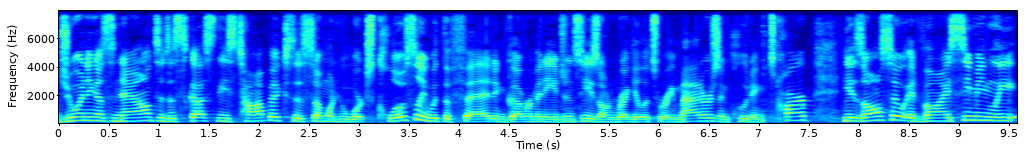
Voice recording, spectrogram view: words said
Joining us now to discuss these topics is someone who works closely with the Fed and government agencies on regulatory matters, including TARP. He has also advised seemingly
